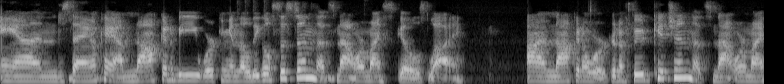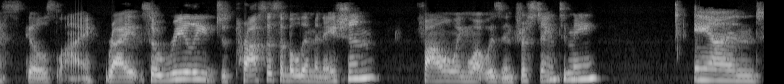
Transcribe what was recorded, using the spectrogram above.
and saying, okay, I'm not going to be working in the legal system. That's not where my skills lie. I'm not going to work in a food kitchen. That's not where my skills lie, right? So, really, just process of elimination following what was interesting to me. And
